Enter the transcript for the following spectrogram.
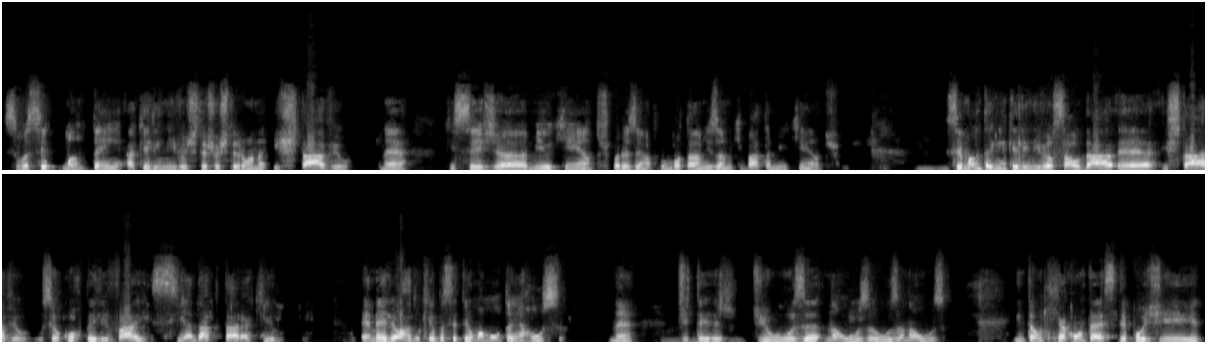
se você mantém aquele nível de testosterona estável, né, que seja 1.500, por exemplo, vamos botar um exame que bata 1.500. Você mantém aquele nível saudável, é, estável, o seu corpo ele vai se adaptar àquilo. É melhor do que você ter uma montanha russa, né? De, ter, de usa, não usa, usa, não usa. Então, o que, que acontece? Depois de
